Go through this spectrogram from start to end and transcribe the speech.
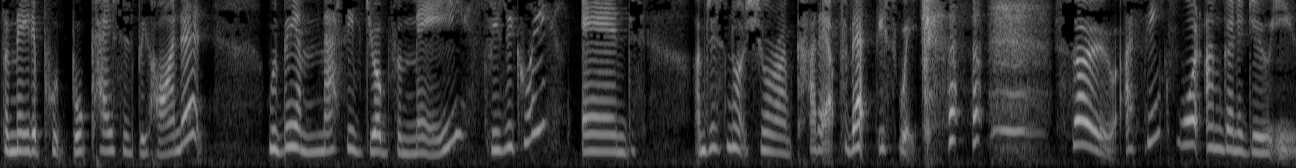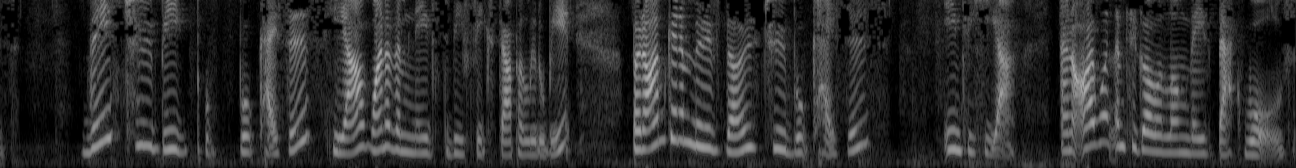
for me to put bookcases behind it, would be a massive job for me physically and I'm just not sure I'm cut out for that this week. so I think what I'm going to do is these two big bookcases here, one of them needs to be fixed up a little bit, but I'm going to move those two bookcases into here and I want them to go along these back walls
